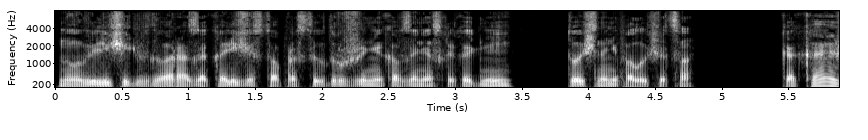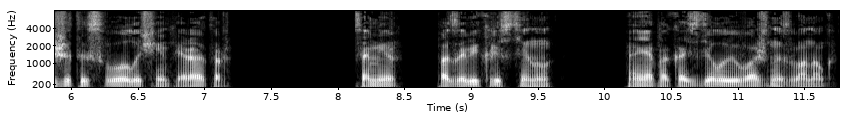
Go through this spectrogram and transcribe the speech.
но увеличить в два раза количество простых дружинников за несколько дней точно не получится. «Какая же ты сволочь, император!» «Самир, позови Кристину, а я пока сделаю важный звонок».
